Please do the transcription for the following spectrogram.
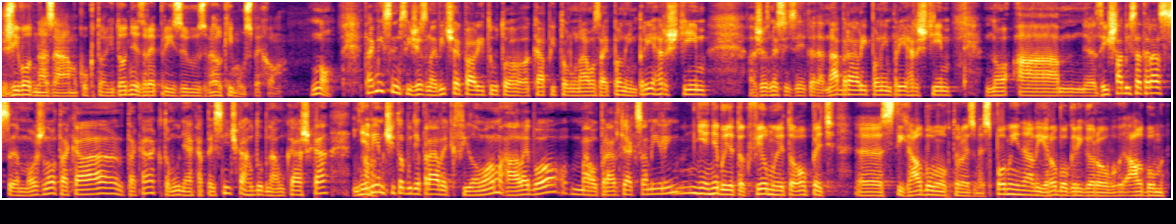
Život na na zámku, ktorý dodnes reprízujú s veľkým úspechom. No, tak myslím si, že sme vyčerpali túto kapitolu naozaj plným priehrštím, že sme si z nej teda nabrali plným priehrštím. No a zišla by sa teraz možno taká, taká k tomu nejaká pesnička, hudobná ukážka. Neviem, ano. či to bude práve k filmom, alebo ma opravte, ak sa mýlim. Nie, nebude to k filmu, je to opäť e, z tých albumov, ktoré sme spomínali. Robo Grigorov album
